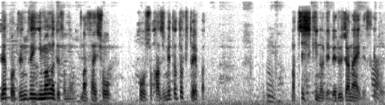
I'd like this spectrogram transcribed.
でやっぱ全然今までその、まあ、最初、当初始めた時とやっぱ、うん。まあ、知識のレベルじゃないですけど、はい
